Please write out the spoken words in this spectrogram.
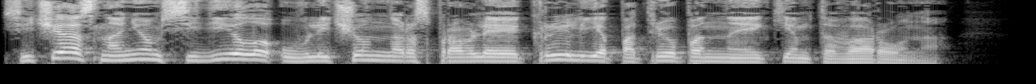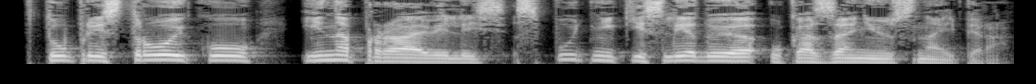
Сейчас на нем сидела, увлеченно расправляя крылья, потрепанная кем-то ворона. В ту пристройку и направились спутники, следуя указанию снайпера.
